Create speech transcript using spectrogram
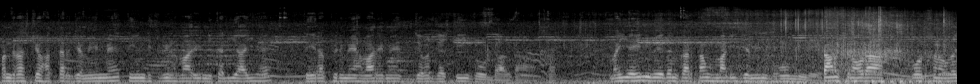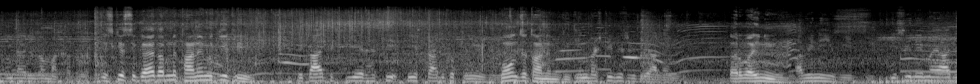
पंद्रह सौ चौहत्तर ज़मीन में तीन डिसमिल हमारी निकली आई है तेरह फिर में हमारे में ज़बरदस्ती रोड डाल रहा है। मैं यही निवेदन करता हूँ हमारी ज़मीन घूम मिले राम सनौरा कोट सनौरा जिला रीवा मध्य इसकी शिकायत आपने थाने में की थी? शिकायत किए रहती तीस तारीख को किए कौन से थाने में की थी? यूनिवर्सिटी विश्वविद्यालय में। कार्रवाई नहीं हुई? अभी नहीं हुई थी। इसीलिए मैं आज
